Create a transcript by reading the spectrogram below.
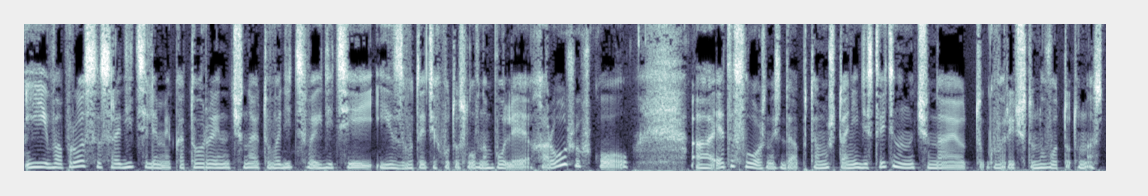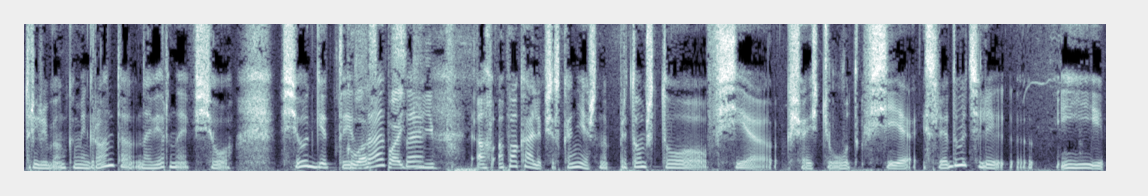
И вопросы с родителями, которые начинают уводить своих детей из вот этих вот условно более хороших школ, а, это сложность, да, потому что они действительно начинают говорить, что ну вот тут у нас три ребенка мигранта, наверное, все. Все геттоизация. Класс погиб. Апокалипсис, конечно. При том, что все, к счастью, вот все исследователи э, и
